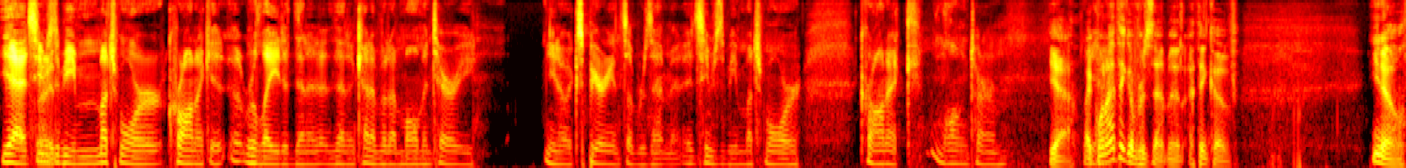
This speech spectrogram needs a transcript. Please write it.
yeah, it seems Right. to be much more chronic uh, related than a, than a kind of a momentary, you know, experience of resentment. It seems to be much more chronic, long term. Yeah. Like when I think of resentment, I think of, you know,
